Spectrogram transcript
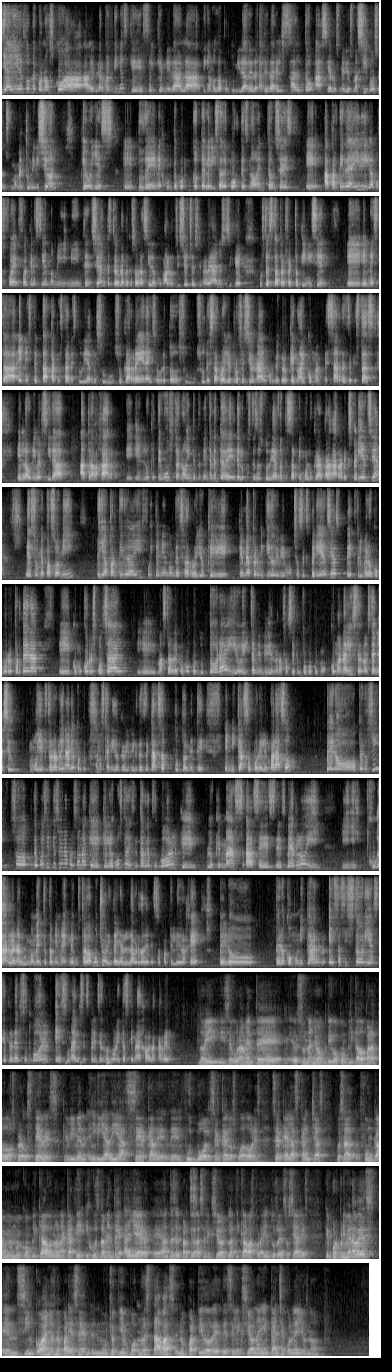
Y ahí es donde conozco a, Edgar Martínez, que es el que me da la, digamos, la oportunidad de, dar el salto hacia los medios masivos, en su momento Univisión, que hoy es eh, TUDN junto con, con, Televisa Deportes, ¿no? Entonces, eh, a partir de ahí, digamos, fue, fue creciendo mi, mi, intención, te estoy hablando que eso habrá sido como a los 18, 19 años, así que usted está perfecto que inicien eh, en, esta, en esta etapa que están estudiando su, su carrera y sobre todo su, su, desarrollo profesional, porque creo que no hay como empezar desde que estás en la universidad a trabajar eh, en lo que te gusta, ¿no? Independientemente de, de lo que estés estudiando, empezarte a involucrar para agarrar experiencia. Eso me pasó a mí y a partir de ahí fui teniendo un desarrollo que, que me ha permitido vivir muchas experiencias, eh, primero como reportera, eh, como corresponsal, eh, más tarde como conductora y hoy también viviendo una faceta un poco como, como analista. ¿no? Este año ha sido muy extraordinario porque pues, hemos tenido que vivir desde casa, puntualmente en mi caso por el embarazo. Pero, pero sí, so, te puedo decir que soy una persona que, que, le gusta disfrutar del fútbol, que lo que más hace es, es verlo y, y, y, jugarlo en algún momento también me, me, gustaba mucho. Ahorita ya la verdad en esa parte le bajé, pero, pero comunicar esas historias que te da el fútbol es una de las experiencias más bonitas que me ha dejado la carrera. No, y, y, seguramente es un año, digo, complicado para todos, pero ustedes que viven el día a día cerca de, del fútbol, cerca de los jugadores, cerca de las canchas, pues fue un cambio muy complicado, ¿no, Nakati? Y justamente ayer, eh, antes del partido de la selección, platicabas por ahí en tus redes sociales que por primera vez en cinco años, me parece, en mucho tiempo, no estabas en un partido de, de, selección ahí en cancha con ellos, ¿no?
